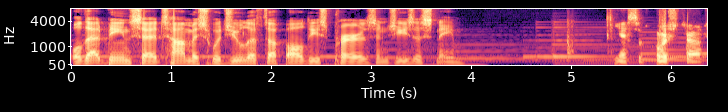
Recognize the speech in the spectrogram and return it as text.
Well, that being said, Thomas, would you lift up all these prayers in Jesus' name? Yes, of course, Josh.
